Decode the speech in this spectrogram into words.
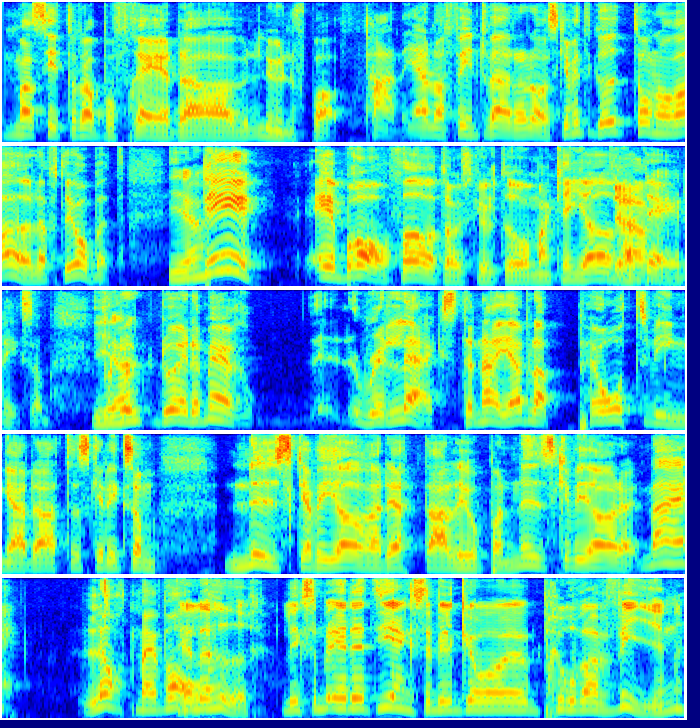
man sitter där på fredag lunch bara, fan jävla fint väder idag, ska vi inte gå ut och ta några öl efter jobbet? Ja. Det är bra företagskultur om man kan göra Ja. det liksom. För Ja. då, då är det mer relaxed, den här jävla påtvingade att det ska liksom, nu ska vi göra detta allihopa, nu ska vi göra det. Nej, låt mig vara. Eller hur? Liksom är det ett gäng som vill gå och prova vin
